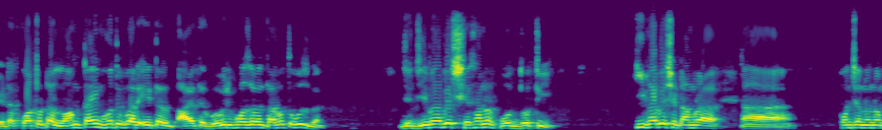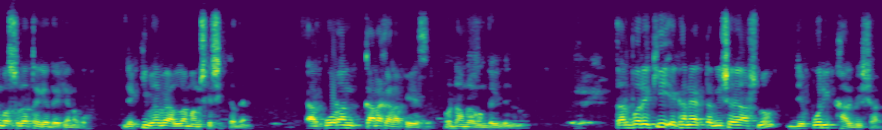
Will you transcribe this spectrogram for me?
এটা কতটা লং টাইম হতে পারে এটার আয়তের গভীর পৌঁছাবেন তারপর তো বুঝবেন। যে যেভাবে শেখানোর পদ্ধতি কীভাবে সেটা আমরা আহ, পঞ্চান্ন নম্বর সুরা থেকে দেখে নেব। যে কীভাবে আল্লাহ মানুষকে শিক্ষা দেন। আর কোরআন কারা কারা পেয়েছে ওটা আমরা এখন থেকে জেনে নেব। তারপরে কি এখানে একটা বিষয় আসলো যে পরীক্ষার বিষয়।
